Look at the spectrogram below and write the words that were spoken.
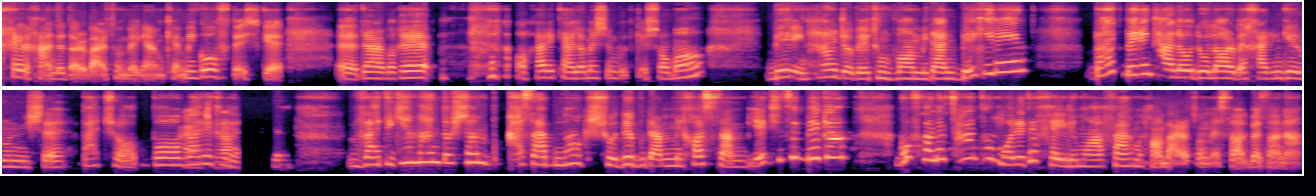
خیلی خنده داره براتون بگم که میگفتش که در واقع آخر کلامش این بود که شما برین هر جا بهتون وام میدن بگیرین بعد برین طلا و دلار بخرین گرون میشه. بچه ها باورتون و دیگه من داشتم قصبناک شده بودم می‌خواستم یه چیزی بگم. گفت حالا چند تا مورد خیلی موفق می‌خوام براتون مثال بزنم.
